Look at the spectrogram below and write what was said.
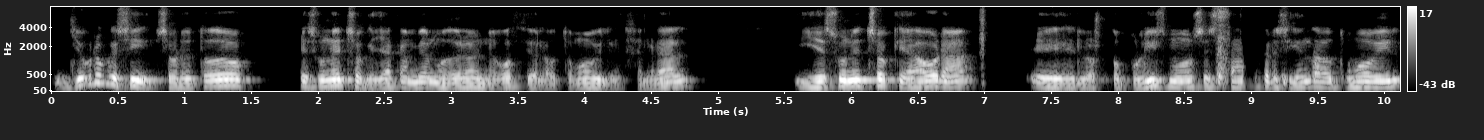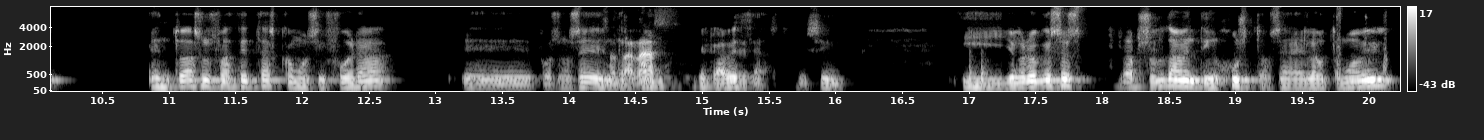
Yo creo que sí, sobre todo es un hecho que ya cambió el modelo de negocio del automóvil en general y es un hecho que ahora eh, los populismos están persiguiendo al automóvil en todas sus facetas como si fuera, eh, pues no sé, de cabezas. Sí. Y yo creo que eso es absolutamente injusto. O sea, el automóvil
